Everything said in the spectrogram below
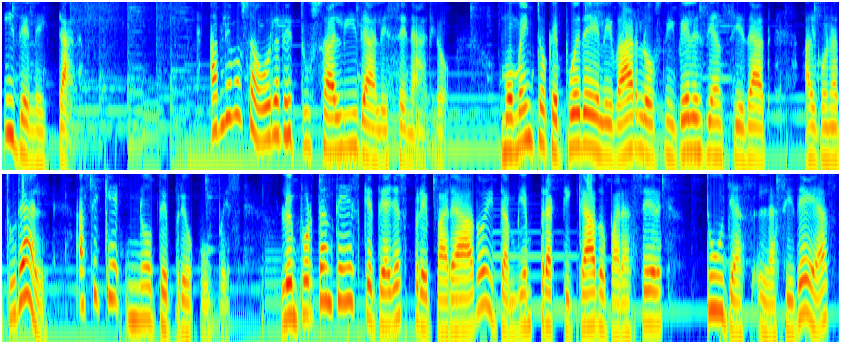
y deleitar. Hablemos ahora de tu salida al escenario, momento que puede elevar los niveles de ansiedad algo natural, así que no te preocupes. Lo importante es que te hayas preparado y también practicado para hacer tuyas las ideas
